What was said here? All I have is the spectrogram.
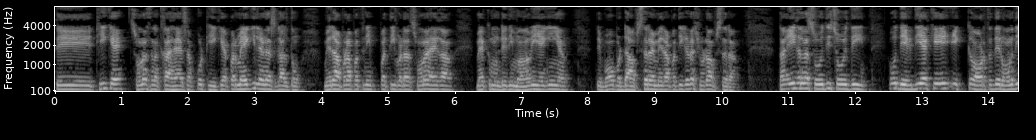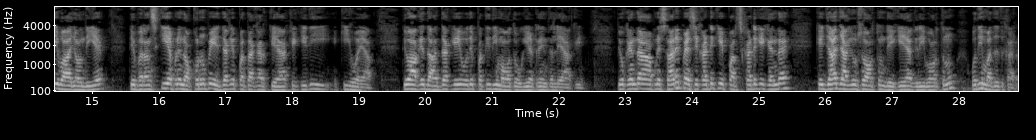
ਤੇ ਠੀਕ ਹੈ, ਸੋਹਣਾ ਸੁਨੱਖਾ ਹੈ, ਸਭ ਕੁਝ ਠੀਕ ਹੈ, ਪਰ ਮੈਂ ਕੀ ਲੈਣਾ ਇਸ ਗੱਲ ਤੋਂ? ਮੇਰਾ ਆਪਣਾ ਪਤਨੀ, ਪਤੀ ਬੜਾ ਸੋਹਣਾ ਹੈਗਾ, ਮੈਂ ਇੱਕ ਮੁੰਡੇ ਦੀ ਮਾਂ ਵੀ ਹੈਗੀ ਆ ਤੇ ਬਹੁਤ ਵੱਡਾ ਅਫਸਰ ਹੈ ਮੇਰਾ ਪਤੀ, ਕਿਹੜਾ ਛੋਟਾ ਅਫਸਰ ਆ। ਤਾਂ ਇਹ ਗੱਲਾਂ ਸੋਚਦੀ ਸੋਚਦੀ ਉਹ ਦੇਖਦੀ ਹੈ ਕਿ ਇੱਕ ਔਰਤ ਦੇ ਰੋਣ ਦੀ ਆਵਾਜ਼ ਆਉਂਦੀ ਹੈ ਤੇ ਵਰੰਸਕੀ ਆਪਣੇ ਨੌਕਰ ਨੂੰ ਭੇਜਦਾ ਕਿ ਪਤਾ ਕਰਕੇ ਆ ਕਿ ਕਿਹਦੀ, ਕੀ ਹੋਇਆ। ਤੇ ਉਹ ਆ ਕੇ ਦੱਸਦਾ ਕਿ ਉਹਦੇ ਪਤੀ ਦੀ ਮੌਤ ਹੋ ਗਈ ਹੈ ਟ੍ਰੇਨ ਥੱਲੇ ਆ ਕੇ। ਤੇ ਉਹ ਕਹਿੰਦਾ, ਆਪਣੇ ਸਾਰੇ ਪੈਸੇ ਕੱਢ ਕੇ, ਪਰਸ ਕੱਢ ਕੇ ਕਹਿੰਦਾ ਕਿ ਜਾ ਜਾ ਕੇ ਉਸ ਔਰਤ ਨੂੰ ਦੇ ਕੇ ਆ, ਗਰੀਬ ਔਰਤ ਨੂੰ, ਉਹਦੀ ਮਦਦ ਕਰ।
